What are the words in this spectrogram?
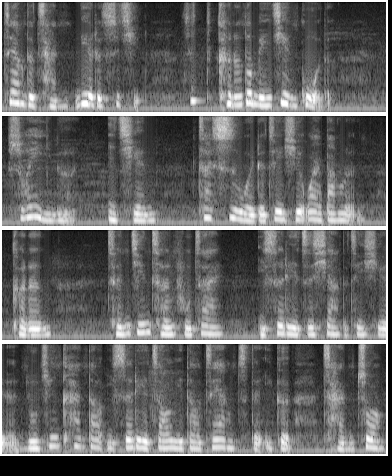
这样的惨烈的事情，这可能都没见过的。所以呢，以前在四围的这些外邦人，可能曾经臣服在以色列之下的这些人，如今看到以色列遭遇到这样子的一个惨状，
